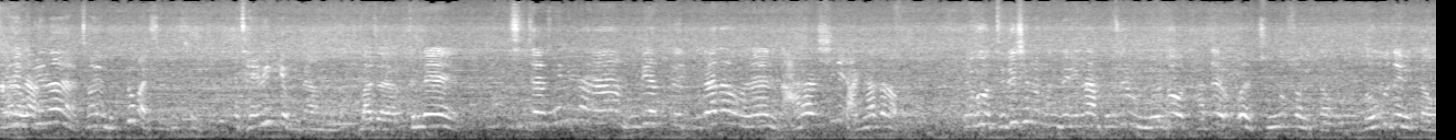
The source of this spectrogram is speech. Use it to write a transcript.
근데. 우리는 저희 목표가 있어요 사실 재밌게 무대하는 거 맞아요. 근데 진짜 세미나랑 무비아트 누가 나오면은 알아 신이 나긴 하더라고요. 그리고 들으시는 분들이나 보시는 분들도 다들 왜 중독성 있다고 너무 재밌다고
